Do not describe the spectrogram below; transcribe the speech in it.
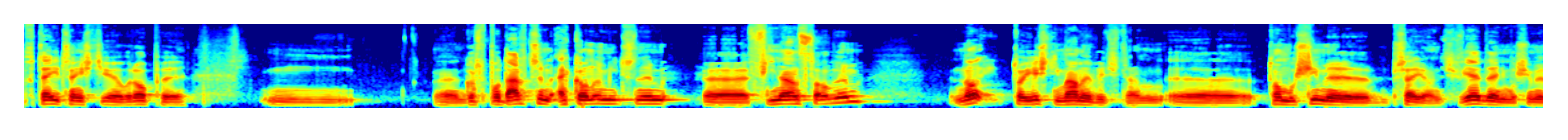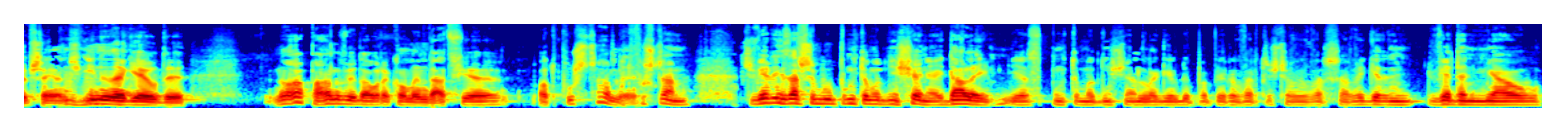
w tej części Europy mm, e, gospodarczym, ekonomicznym, e, finansowym, no to jeśli mamy być tam, e, to musimy przejąć Wiedeń, musimy przejąć inne giełdy. No a pan wydał rekomendację, odpuszczamy. Puszczamy. Czy Wiedeń zawsze był punktem odniesienia i dalej jest punktem odniesienia dla giełdy papierów wartościowych w Warszawie. Wiedeń, Wiedeń miał,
